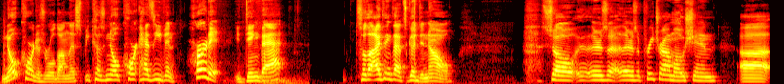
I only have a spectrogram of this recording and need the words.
no court has ruled on this because no court has even heard it. You dingbat. So the, I think that's good to know. So there's a there's a pretrial motion. Uh,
